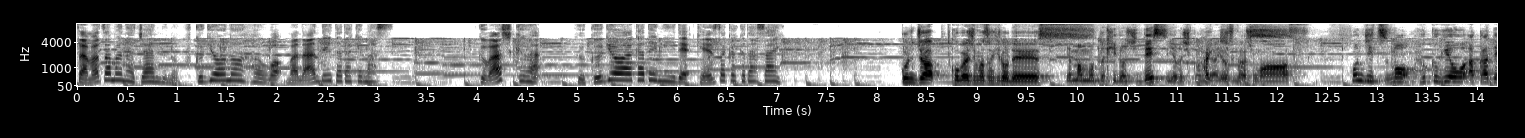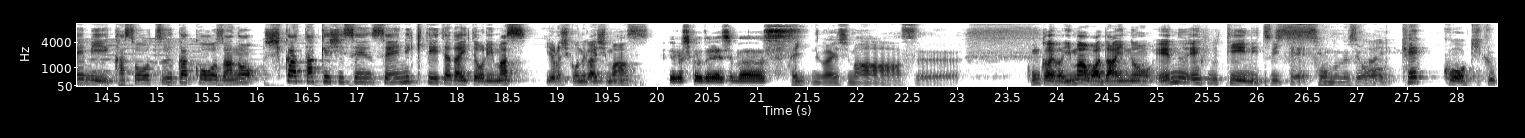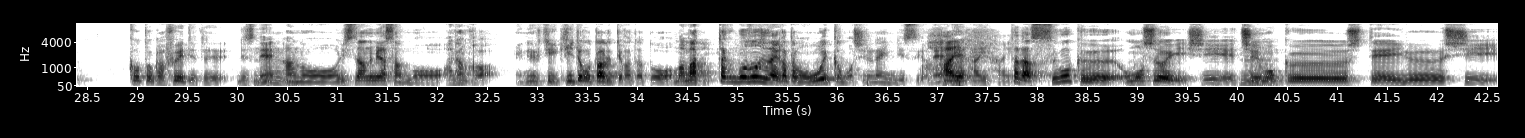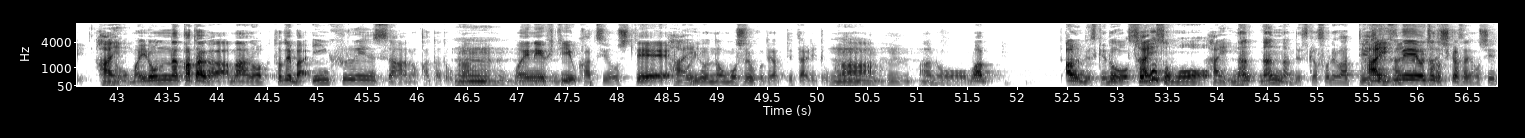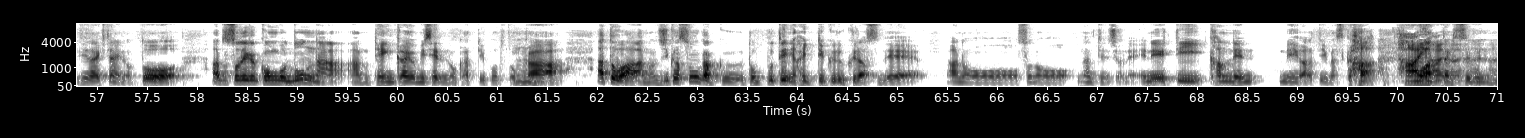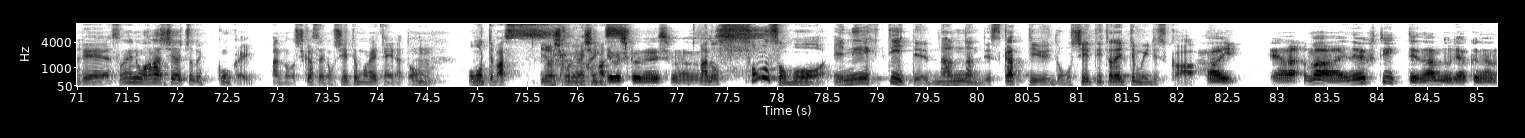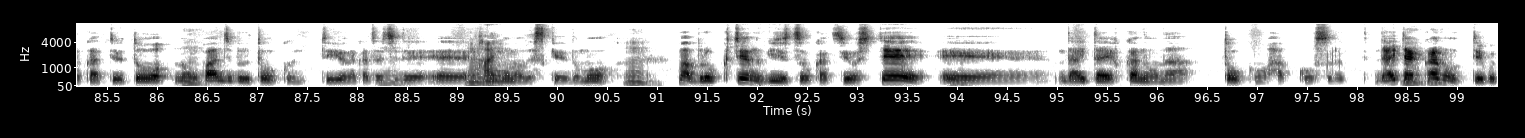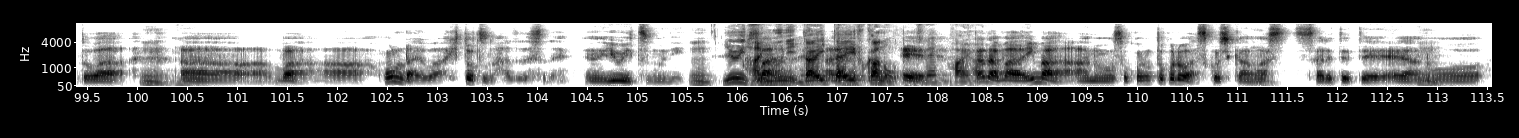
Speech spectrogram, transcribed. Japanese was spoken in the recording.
さまざまなジャンルの副業ノウハウを学んでいただけます。詳しくは副業アカデミーで検索ください。こんにちは小林正弘です。山本博です。よろしくお願いします、はい、よろしくお願いします。本日も副業アカデミー仮想通貨講座の鹿武史先生に来ていただいております。よろしくお願いします。よろしくお願いします。はいお願いします。今回は今話題の NFT について。そうなんですよ、はい、結構聞くことが増えててですね、うん、あのリスナーの皆さんもあなんか NFT 聞いたことあるって方と、まあ、全くご存じない方も多いかもしれないんですよね。はいはいはい、ただ、すごく面白いし、注目しているし、うん、はい。まあ、いろんな方が、まあ、あの、例えばインフルエンサーの方とか、まあ、NFT を活用して、はい、いろんな面白いことやってたりとか、あの、まあ、あるんですけど、そもそも、はい、な、何なんですか、それはっていう説明をちょっと鹿さんに教えていただきたいのと、あとそれが今後どんなあの展開を見せるのかっていうこととか、うんあとは、あの、時価総額トップ10に入ってくるクラスで、あの、その、なんて言うんでしょうね、NFT 関連銘柄と言いますか、はい、もあったりするんで、その辺のお話はちょっと今回、あの、鹿さんに教えてもらいたいなと。思ってます、よろしくお願いします、よろしくお願いします。あの、そもそも NFT って何なんですかっていうのを教えていただいてもいいですか？はい。いや、まあ NFT って何の略なのかっていうと、 non-fungible token っていうような形で、うん、えー、のものですけれども、うん、まあブロックチェーンの技術を活用して、えー、代替不可能なトークンを発行する。代替不可能っていうことは、うんうん、あまあ、本来は一つのはずですね。唯一無二。うん、唯一無二、代替不可能ですね。はい、ただまあ今、あの、そこのところは少し緩和されてて、あの、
